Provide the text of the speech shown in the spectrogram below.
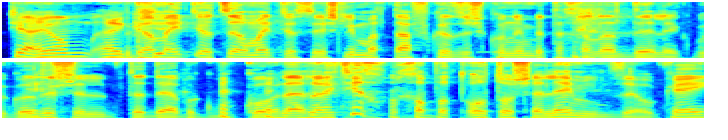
תראה, היום... אה, כש- הייתי יוצר, מה הייתי עושה? יש לי מטף כזה שקונים בתחנת דלק, בגודל של, אתה יודע, בקבוק קולה, לא הייתי יכול לכבות אוטו שלם עם זה, אוקיי?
